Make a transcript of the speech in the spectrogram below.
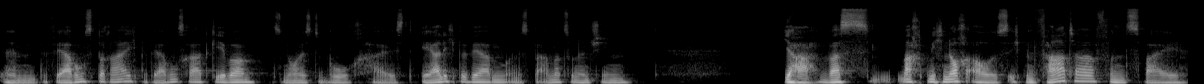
im Bewerbungsbereich, Bewerbungsratgeber. Das neueste Buch heißt Ehrlich bewerben und ist bei Amazon erschienen. Ja, was macht mich noch aus? Ich bin Vater von zwei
